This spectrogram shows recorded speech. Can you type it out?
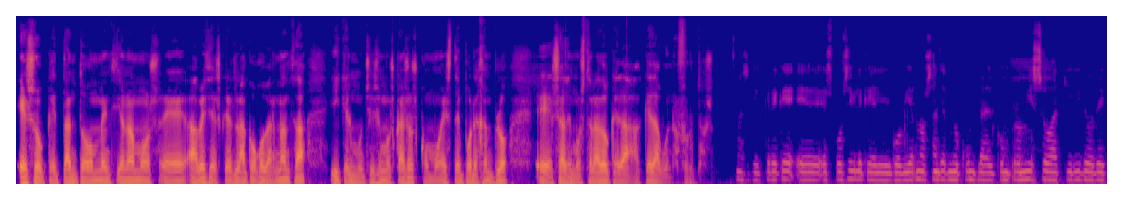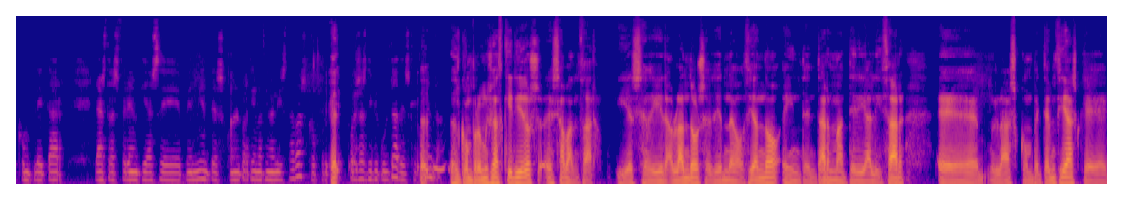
eso que tanto mencionamos eh, a veces que es la cogobernanza y que en muchísimos casos como este por ejemplo eh, se ha demostrado que da buenos frutos. Así que cree que eh, es posible que el gobierno Sánchez no cumpla el compromiso adquirido de completar las transferencias eh, pendientes con el Partido Nacionalista Vasco, por esas dificultades que el, el, compromiso adquirido es avanzar y es seguir hablando, seguir negociando e intentar materializar eh, las competencias que,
